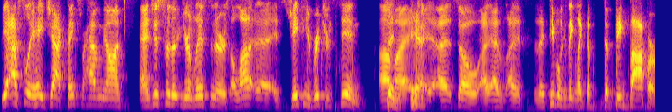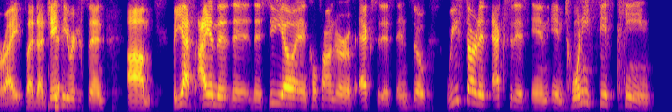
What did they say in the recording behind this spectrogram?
Yeah, absolutely. Hey, Jack, thanks for having me on. And just for the, your listeners, a lot of uh, it's JP Richardson. Um, uh, yeah. uh, so I, the people can think like the, the big bopper, right? But uh, JP yeah. Richardson. Um, but yes, I am the, the, the CEO and co-founder of Exodus. And so we started Exodus in, in 2015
